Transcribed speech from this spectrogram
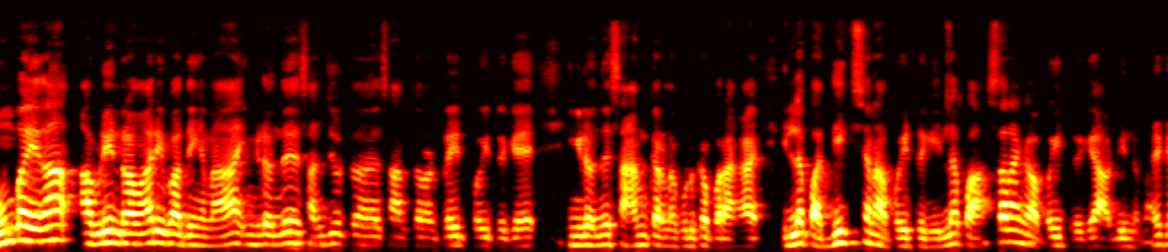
மும்பை தான் அப்படின்ற மாதிரி பார்த்தீங்கன்னா இங்கிட்ட வந்து சஞ்சு சாம்சனோட ட்ரேட் போயிட்டு இருக்கு இங்கிட்ட வந்து சாம் கரனை கொடுக்க போறாங்க. இல்லப்பா தீக்ஷனா போயிட்டு இருக்கு இல்லப்பா அசரங்கா போயிட்டு இருக்கு அப்படின்ற மாதிரி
